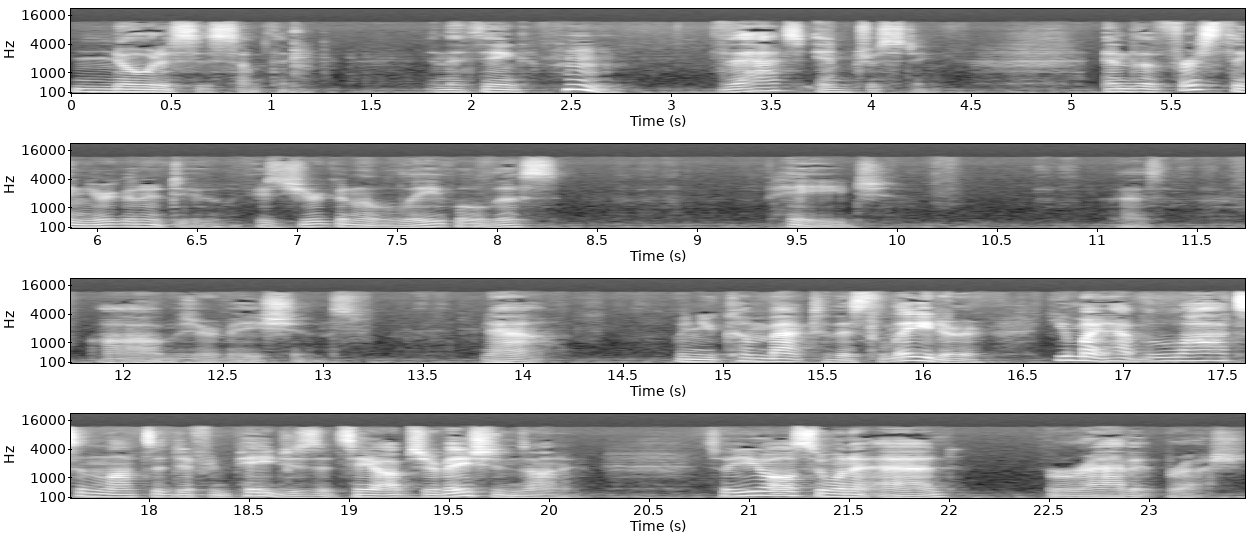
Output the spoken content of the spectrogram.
notices something and they think, hmm, that's interesting. And the first thing you're going to do is you're going to label this page as observations. Now, when you come back to this later, you might have lots and lots of different pages that say observations on it. So you also want to add rabbit brush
